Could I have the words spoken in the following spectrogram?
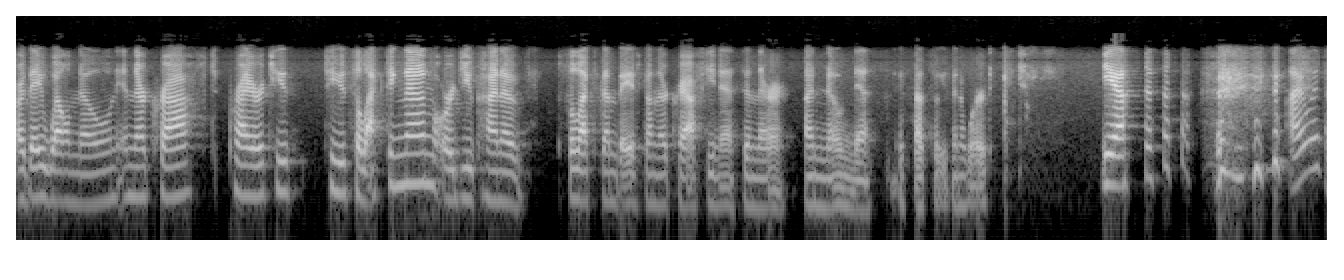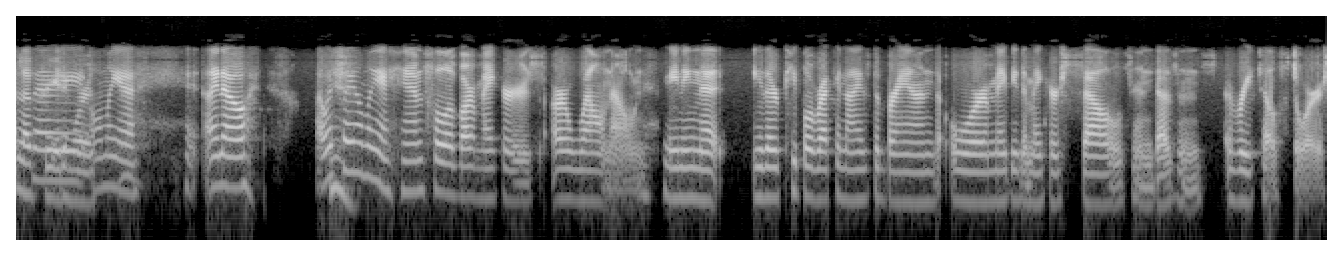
are they well known in their craft prior to to you selecting them or do you kind of select them based on their craftiness and their unknownness, if that's even a word? Yeah. I would I love say creating words. only a I know I would say only a handful of our makers are well known, meaning that either people recognize the brand or maybe the maker sells in dozens of retail stores.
